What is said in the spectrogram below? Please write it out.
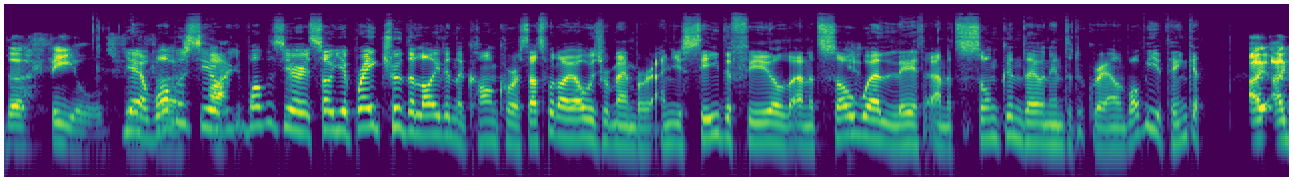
the field. Yeah, the what was your time. what was your so you break through the light in the concourse, that's what I always remember, and you see the field and it's so Yeah. well lit and it's sunken down into the ground. What were you thinking? I, I,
